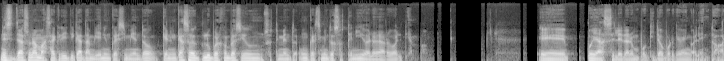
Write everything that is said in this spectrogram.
necesitas una masa crítica también y un crecimiento, que en el caso del club, por ejemplo, ha sido un, crecimiento sostenido a lo largo del tiempo. Eh, voy a acelerar un poquito porque vengo lento. A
